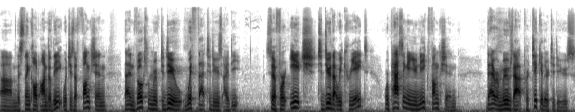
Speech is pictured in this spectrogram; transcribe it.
um, this thing called onDelete, which is a function that invokes remove to-do with that to-do's ID. So for each to-do that we create, we're passing a unique function that removes that particular to-dos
